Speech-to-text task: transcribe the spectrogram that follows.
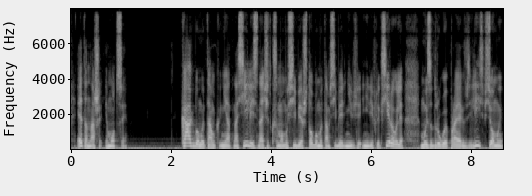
– это наши эмоции. Как бы мы там ни относились, значит, к самому себе, что бы мы там себе не, рефлексировали, мы за другой проект взялись, все, мы...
